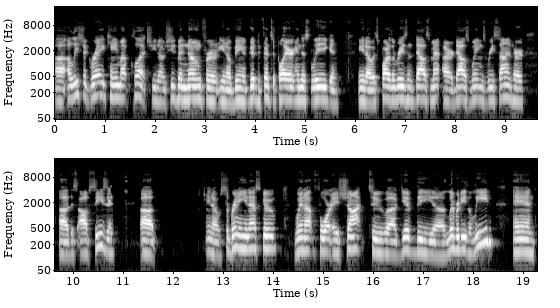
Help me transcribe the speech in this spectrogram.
uh, Allisha Gray came up clutch. You know, she's been known for you know being a good defensive player in this league, and you know, it's part of the reason the Dallas or Dallas Wings re-signed her uh, this off season. Uh, you know, Sabrina Ionescu went up for a shot to uh, give the uh, Liberty the lead, and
